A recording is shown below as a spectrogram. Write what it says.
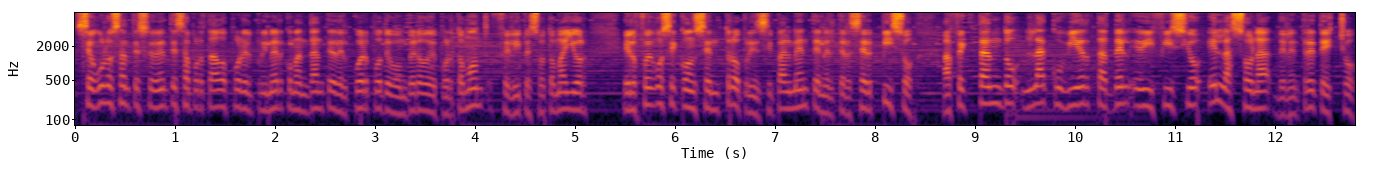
Según los antecedentes aportados por el primer comandante del Cuerpo de Bomberos de Puerto Montt, Felipe Sotomayor, el fuego se concentró principalmente en el tercer piso, afectando la cubierta del edificio en la zona del entretecho.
